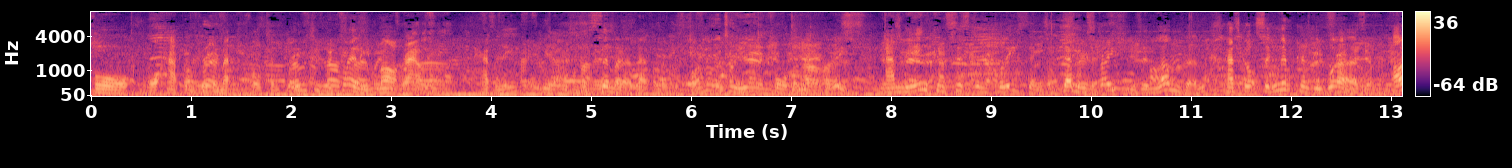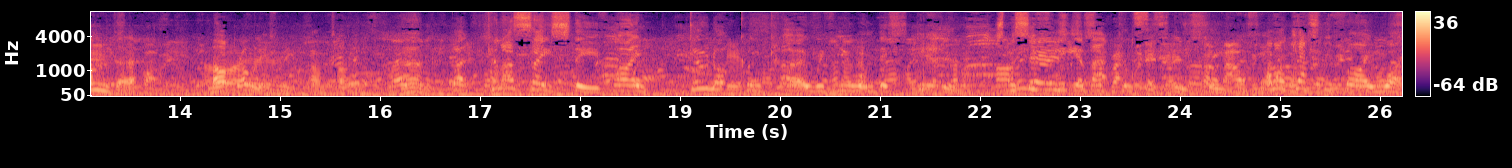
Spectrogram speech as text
for what happens with the Metropolitan Police. But clearly, Mark Rowley has, an, you know, has a similar level of responsibility for the Met Police. And the inconsistent policing of demonstrations in London has got significantly worse under Mark Rowley's um, time. Uh, but can I say, Steve, I do not concur with you on this issue, specifically about consistency. And I'll justify why.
